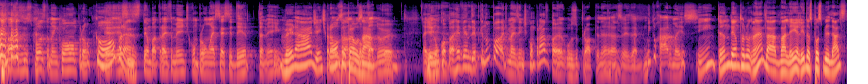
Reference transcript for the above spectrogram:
Ah, Nossas esposas também compram. Compra. Esses tempos atrás também a gente comprou um SSD também. Verdade, a gente Pra compra no usar. computador. A gente não compra pra revender porque não pode, mas a gente comprava para uso próprio, né? Às vezes é muito raro, mas Sim, estando dentro né, da, da lei ali, das possibilidades,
